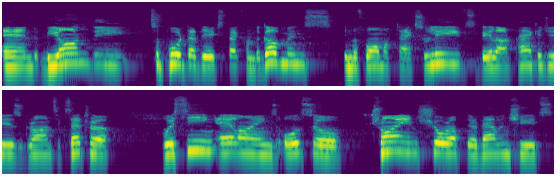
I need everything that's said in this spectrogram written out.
and beyond the support that they expect from the governments in the form of tax reliefs, bailout packages, grants, etc. We're seeing airlines also try and shore up their balance sheets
